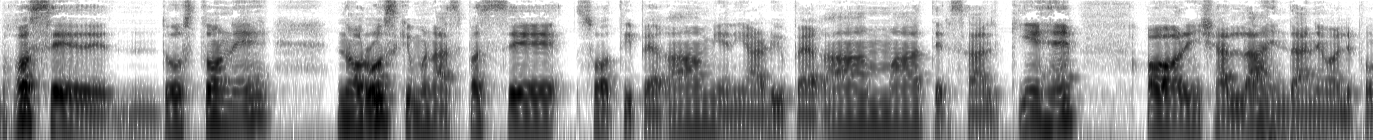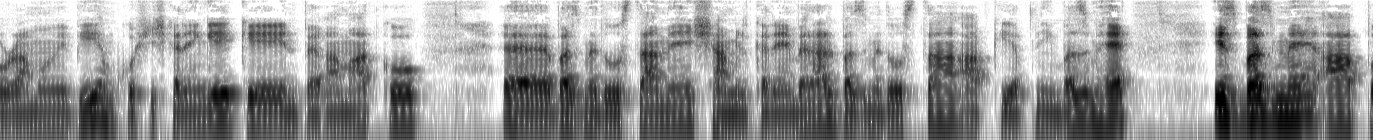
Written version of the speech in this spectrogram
بہت سے دوستوں نے نوروز کی مناسبت سے صوتی پیغام یعنی آڈیو پیغامات ارسال کیے ہیں۔ اور انشاءاللہ آئندہ آنے والے پروگراموں میں بھی ہم کوشش کریں گے کہ ان پیغامات کو بزم دوستہ میں شامل کریں۔ بہرحال بزم دوستہ آپ کی اپنی بزم ہے۔ اس بزم میں آپ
